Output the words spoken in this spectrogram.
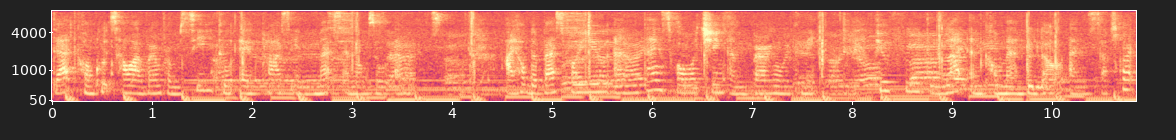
That concludes how I went from C to A plus in maths and also MS. I hope the best for you and thanks for watching and bearing with me. Feel free to like and comment below and subscribe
